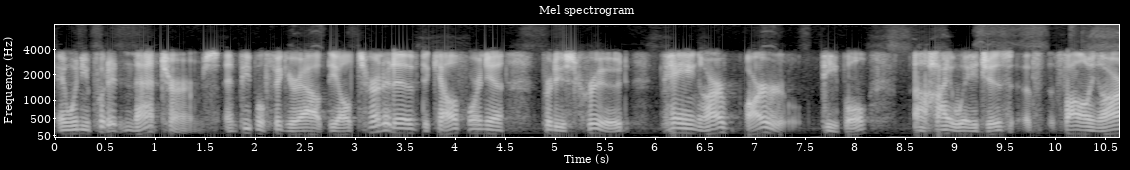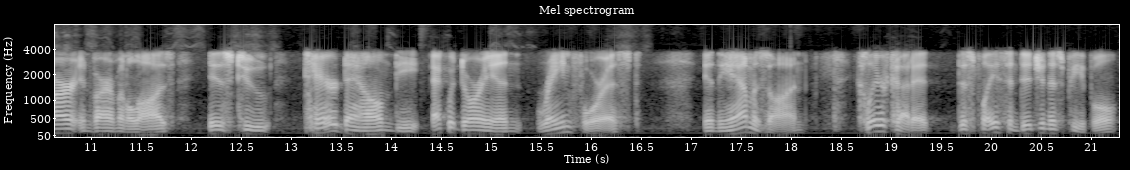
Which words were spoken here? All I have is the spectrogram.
And when you put it in that terms and people figure out the alternative to California produced crude paying our our people uh, high wages following our environmental laws is to tear down the Ecuadorian rainforest in the Amazon, clear cut it, displace indigenous people,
